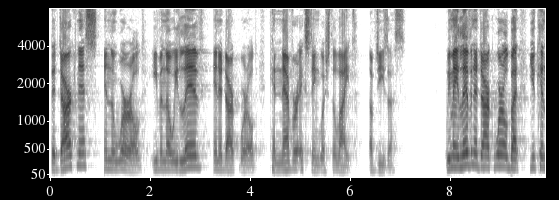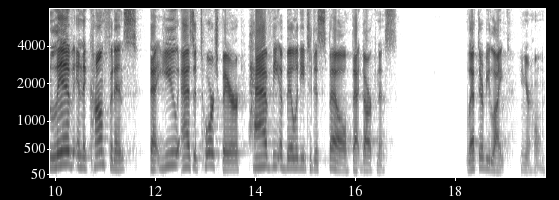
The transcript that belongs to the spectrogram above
The darkness in the world, even though we live in a dark world, can never extinguish the light of Jesus. We may live in a dark world, but you can live in the confidence that you, as a torchbearer, have the ability to dispel that darkness. Let there be light in your home.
